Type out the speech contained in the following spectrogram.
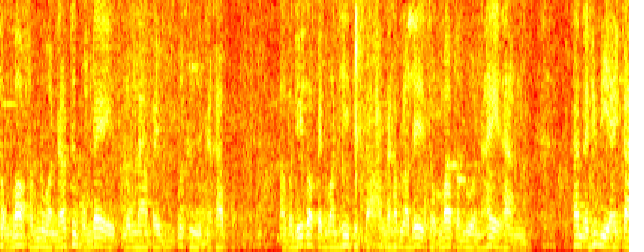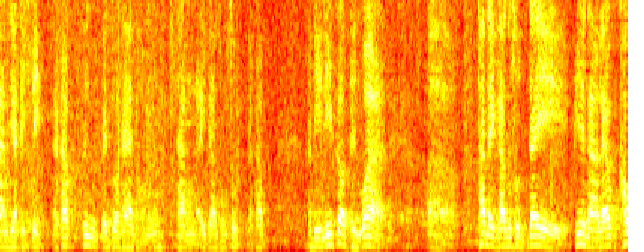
ส่งมอบสำนวนแล้วซึ่งผมได้ลงนามไปเมื่อคืนนะครับวันนี้ก็เป็นวันที่ 13 นะครับ เราได้ส่งมอบสำนวนให้ทางท่านในที่ดีอัยการยาเสพติดนะครับ ซึ่งเป็นตัวแทนของทางอัยการสูงสุดนะครับ คดีนี้ก็ถือว่าท่านอัยการสูงสุดได้พิจารณาแล้วเข้า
